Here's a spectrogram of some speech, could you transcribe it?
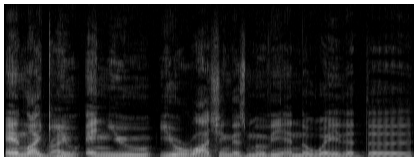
And like Right. you and you you were watching this movie and the way that the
